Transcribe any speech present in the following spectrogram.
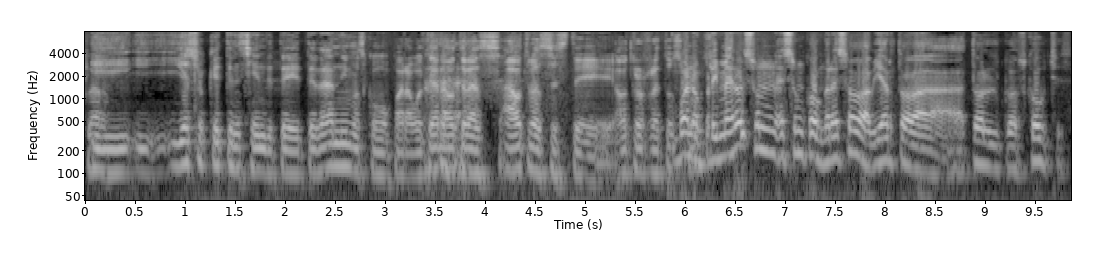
Claro. Y, y, y, eso qué te enciende te, te, da ánimos como para voltear a otras a otros este a otros retos bueno primero es un es un congreso abierto a, a todos los coaches.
